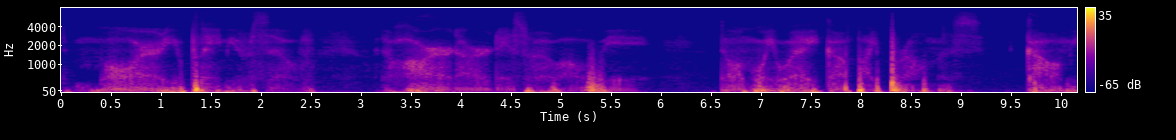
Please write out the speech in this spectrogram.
The more you blame yourself, the harder this will all be. Tom will wake up, I promise. Call me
